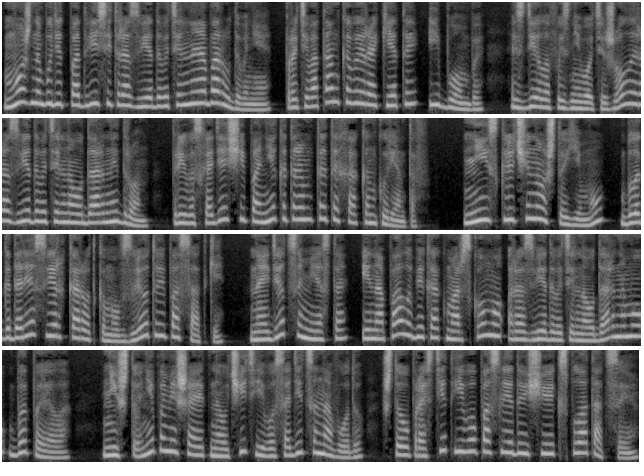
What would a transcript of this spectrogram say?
можно будет подвесить разведывательное оборудование, противотанковые ракеты и бомбы, сделав из него тяжелый разведывательно-ударный дрон, превосходящий по некоторым ТТХ конкурентов. Не исключено, что ему, благодаря сверхкороткому взлету и посадке, найдется место и на палубе как морскому разведывательно-ударному БПЛа. Ничто не помешает научить его садиться на воду, что упростит его последующую эксплуатацию.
